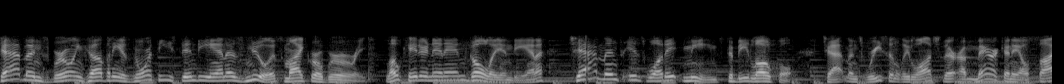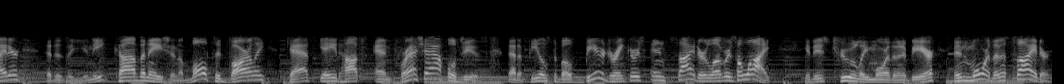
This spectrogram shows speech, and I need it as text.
Chapman's Brewing Company is Northeast Indiana's newest microbrewery. Located in Angola, Indiana, Chapman's is what it means to be local. Chapman's recently launched their American Ale cider that is a unique combination of malted barley, cascade hops, and fresh apple juice that appeals to both beer drinkers and cider lovers alike. It is truly more than a beer and more than a cider.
